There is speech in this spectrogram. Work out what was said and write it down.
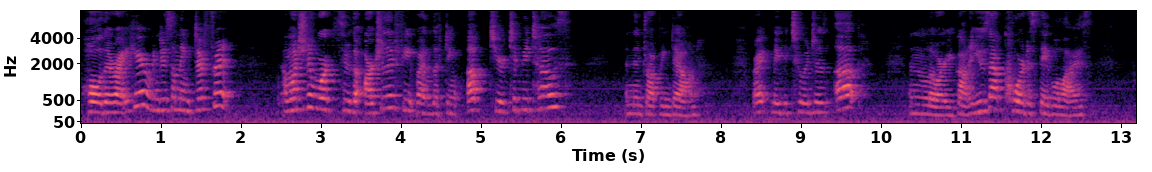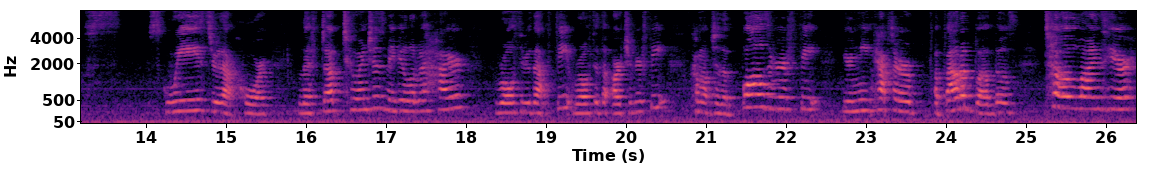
Hold it right here. We're gonna do something different. I want you to work through the arch of the feet by lifting up to your tippy toes and then dropping down. Right? Maybe two inches up and then lower. You gotta use that core to stabilize. Squeeze through that core. Lift up two inches, maybe a little bit higher. Roll through that feet, roll through the arch of your feet. Come up to the balls of your feet. Your kneecaps are about above those toe lines here.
